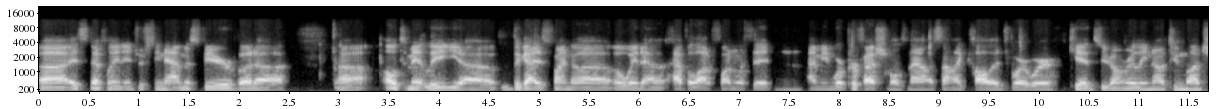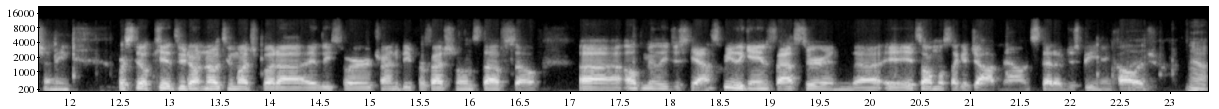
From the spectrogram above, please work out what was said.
uh, it's definitely an interesting atmosphere, but uh, uh, ultimately uh, the guys find a, a, way to have a lot of fun with it and i mean we're professionals now it's not like college where we're kids who don't really know too much i mean we're still kids who don't know too much but at least we're trying to be professional and stuff so uh, ultimately just yeah speed of the game's faster and uh, it, it's almost like a job now instead of just being in college yeah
